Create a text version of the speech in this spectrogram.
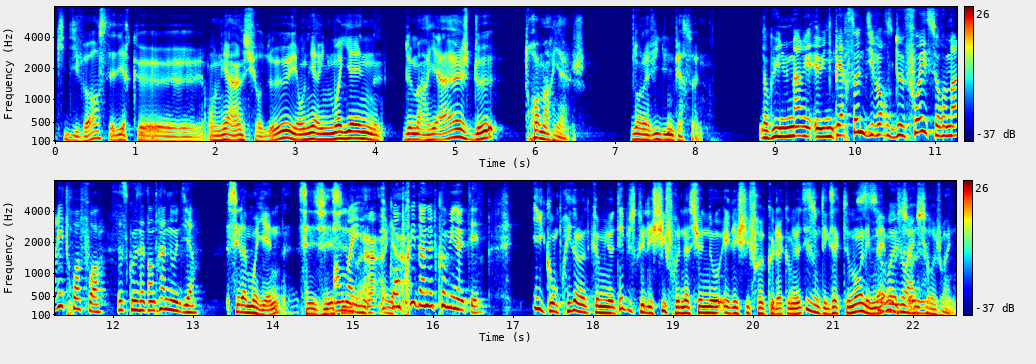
qui divorce, c'est-à-dire que on est à un sur deux et on est à une moyenne de mariage de trois mariages dans la vie d'une personne. Donc une, une, personne divorce deux fois et se remarie trois fois. C'est ce que vous êtes en train de nous dire. C'est la moyenne. C'est, en moyenne. y compris dans notre communauté y compris dans notre communauté, puisque les chiffres nationaux et les chiffres que la communauté sont exactement les mêmes, rejoignent. Se, rejoignent.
